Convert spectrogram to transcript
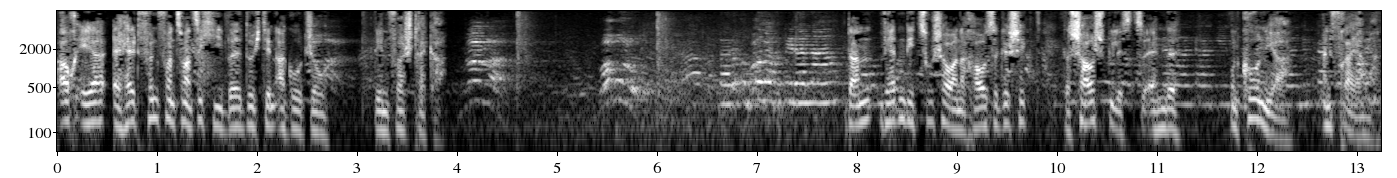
Auch er erhält 25 Hiebe durch den Agojo, den Vollstrecker. Dann werden die Zuschauer nach Hause geschickt, das Schauspiel ist zu Ende und Kurnia, ein freier Mann.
